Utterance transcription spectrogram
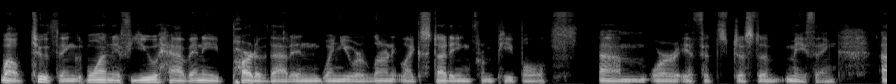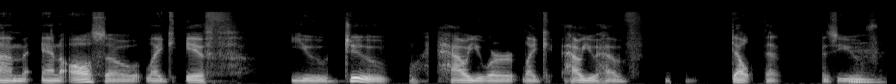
well two things one if you have any part of that in when you were learning like studying from people um or if it's just a me thing um and also like if you do how you were like how you have dealt that as you've mm.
